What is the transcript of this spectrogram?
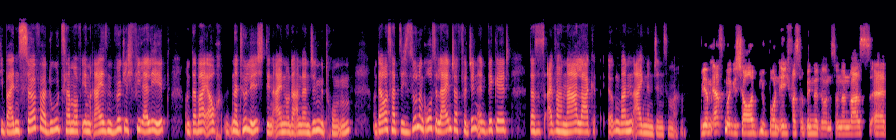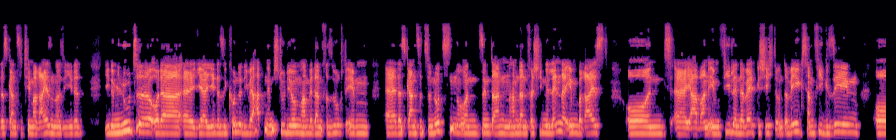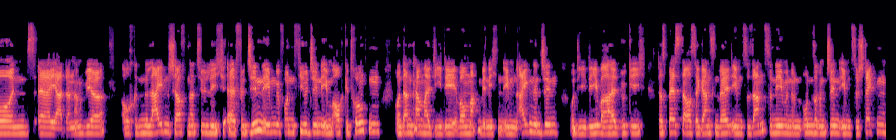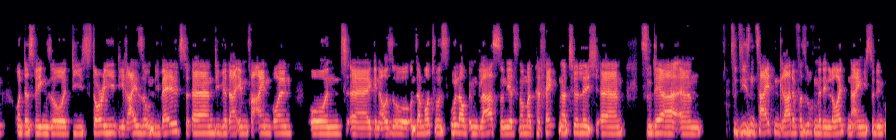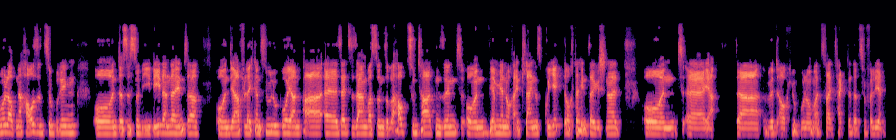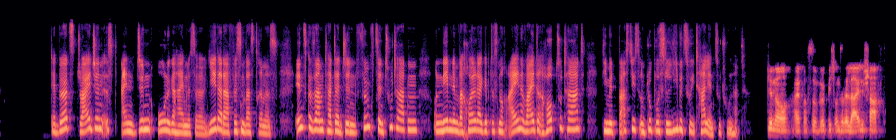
Die beiden Surfer-Dudes haben auf ihren Reisen wirklich viel erlebt und dabei auch natürlich den einen oder anderen Gin getrunken. Und daraus hat sich so eine große Leidenschaft für Gin entwickelt, dass es einfach nahe lag, irgendwann einen eigenen Gin zu machen wir haben erstmal geschaut, Lupo und ich, was verbindet uns. Und dann war es äh, das ganze Thema Reisen. Also jede, jede Minute oder äh, ja, jede Sekunde, die wir hatten im Studium, haben wir dann versucht, eben äh, das Ganze zu nutzen und sind dann, haben dann verschiedene Länder eben bereist und äh, ja, waren eben viel in der Weltgeschichte unterwegs, haben viel gesehen, und äh, ja, dann haben wir auch eine Leidenschaft natürlich äh, für Gin eben gefunden, viel Gin eben auch getrunken. Und dann kam halt die Idee, warum machen wir nicht einen, eben einen eigenen Gin? Und die Idee war halt wirklich, das Beste aus der ganzen Welt eben zusammenzunehmen und unseren Gin eben zu stecken. Und deswegen so die Story, die Reise um die Welt, äh, die wir da eben vereinen wollen. Und äh, genauso unser Motto ist Urlaub im Glas und jetzt nochmal perfekt natürlich ähm, zu der ähm, zu diesen Zeiten gerade versuchen wir den Leuten eigentlich so den Urlaub nach Hause zu bringen. Und das ist so die Idee dann dahinter. Und ja, vielleicht kannst du, Lupo, ja ein paar äh, Sätze sagen, was so unsere Hauptzutaten sind. Und wir haben ja noch ein kleines Projekt auch dahinter geschnallt. Und äh, ja, da wird auch Lupo nochmal zwei Takte dazu verlieren. Der Birds Dry Gin ist ein Gin ohne Geheimnisse. Jeder darf wissen, was drin ist. Insgesamt hat der Gin 15 Zutaten und neben dem Wacholder gibt es noch eine weitere Hauptzutat, die mit Bastis und Lupus Liebe zu Italien zu tun hat. Genau, einfach so wirklich unsere Leidenschaft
